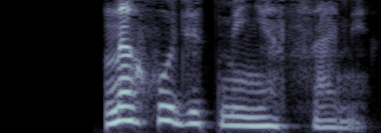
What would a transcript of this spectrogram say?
находят меня сами.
